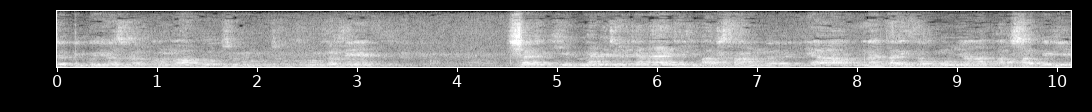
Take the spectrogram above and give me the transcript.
जब भी कोई अर्ज़ करता हूँ आप ज़रूर उसको कबूल करते हैं। शायद मैंने चले जाना है जल्दी पाकिस्तान में या मैं तारीख तक हूँ यहाँ आप सब के लिए।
